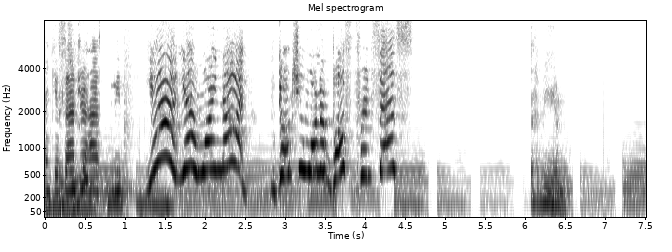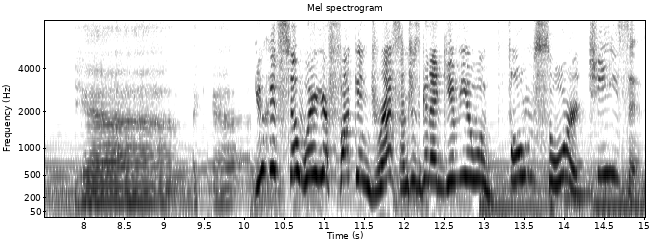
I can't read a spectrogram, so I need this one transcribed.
And Cassandra has to be. Yeah, yeah, why not? Don't you want a buff princess? I mean, yeah, I guess. You can still wear your fucking dress. I'm just gonna give you a foam sword. Jesus.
